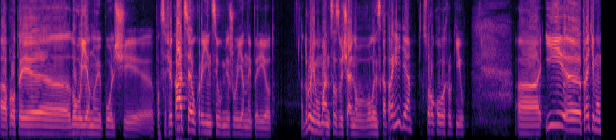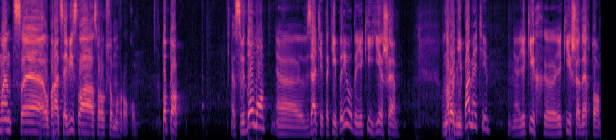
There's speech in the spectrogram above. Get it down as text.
проти е, довоєнної Польщі, е, пацифікація українців у міжвоєнний період. Другий момент це, звичайно, Волинська трагедія 40-х років. Е, І е, третій момент це операція Вісла 47-го року. Тобто свідомо е, взяті такі періоди, які є ще в народній пам'яті, е, яких, е, які ще дехто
